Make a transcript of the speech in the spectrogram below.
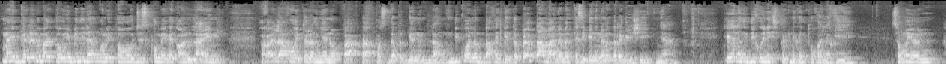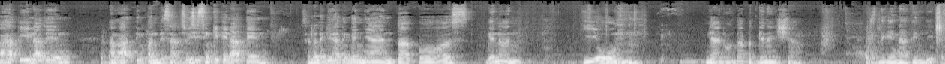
My God, ano ba to? Yung binilhan ko nito, Diyos ko, God, online. Akala ko ito lang yan, no, pack, tapos dapat ganun lang. Hindi ko alam bakit ganito. Pero tama naman kasi ganyan naman talaga yung shape niya. Kaya lang, hindi ko in-expect na ganito kalaki. So ngayon, hahatiin natin ang ating pandesal. So isisingkitin natin. So lalagyan natin ganyan, tapos ganon. Yun. Yan, o. Dapat ganun siya. Tapos lagay natin dito.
